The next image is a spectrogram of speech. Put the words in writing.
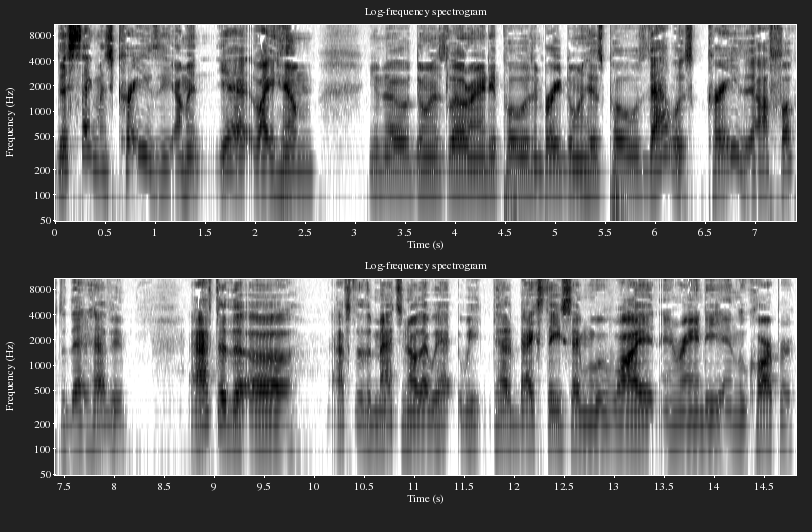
This segment's crazy. I mean, yeah, like him, you know, doing his little Randy pose and Bray doing his pose. That was crazy. I fucked with that heavy. After the uh after the match and all that, we we had a backstage segment with Wyatt and Randy and Luke Harper.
